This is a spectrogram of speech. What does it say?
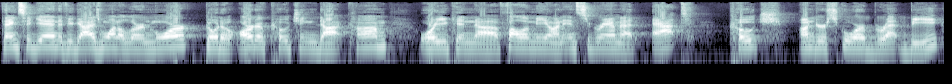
Thanks again. If you guys want to learn more, go to artofcoaching.com or you can uh, follow me on Instagram at, at coach underscore Brett B.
